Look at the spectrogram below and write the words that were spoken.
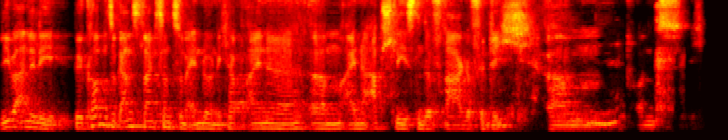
Liebe Annelie, wir kommen so ganz langsam zum Ende und ich habe eine, ähm, eine abschließende Frage für dich. Ähm, mhm. Und ich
